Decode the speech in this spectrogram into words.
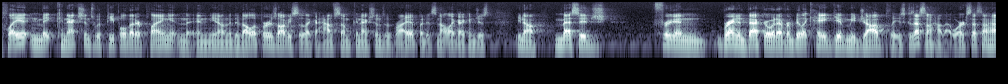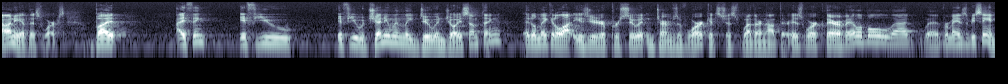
play it and make connections with people that are playing it and, the, and you know and the developers obviously like I have some connections with Riot but it's not like I can just you know message friggin' Brandon Beck or whatever and be like hey give me job please because that's not how that works that's not how any of this works but I think if you if you genuinely do enjoy something, it'll make it a lot easier to pursue it in terms of work. It's just whether or not there is work there available that remains to be seen.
